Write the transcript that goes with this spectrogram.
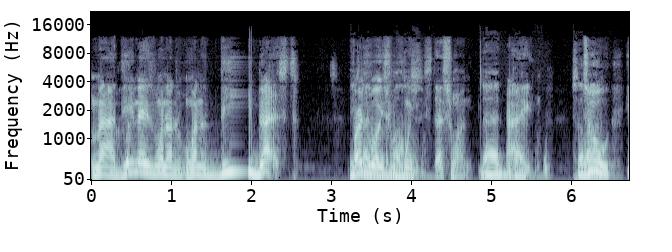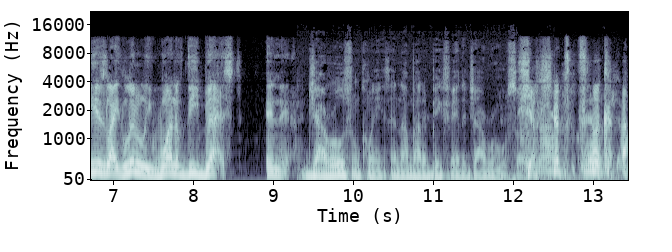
Nah, DNA is one of the, one of the best. He's First like of all, he's from Queens. least- That's one. That, All right. so Two, he is like literally one of the best in there. Ja Rule's from Queens, and I'm not a big fan of Ja Rule. So Yo, shut the fuck up.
